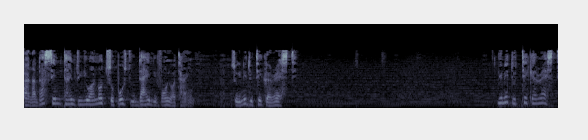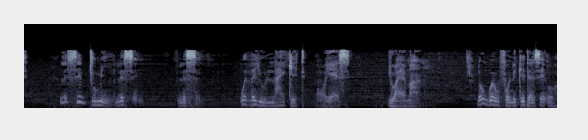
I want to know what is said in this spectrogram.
And at that same time, too, you are not supposed to die before your time. So you need to take a rest. You need to take a rest. Listen to me. Listen. Listen. Whether you like it or yes, you are a man. Don't go and fornicate and say, Oh,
